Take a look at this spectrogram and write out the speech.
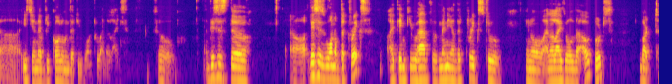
uh, each and every column that you want to analyze. So this is the uh, this is one of the tricks. I think you have many other tricks to you know analyze all the outputs but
